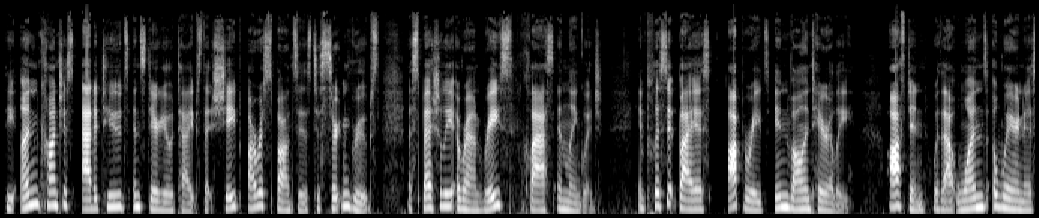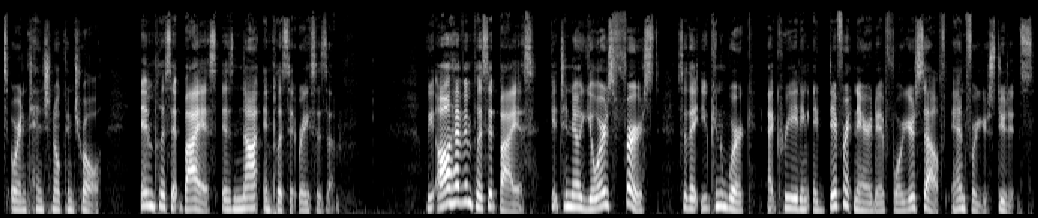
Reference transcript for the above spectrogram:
the unconscious attitudes and stereotypes that shape our responses to certain groups, especially around race, class, and language. Implicit bias operates involuntarily, often without one's awareness or intentional control. Implicit bias is not implicit racism. We all have implicit bias. Get to know yours first so that you can work at creating a different narrative for yourself and for your students.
